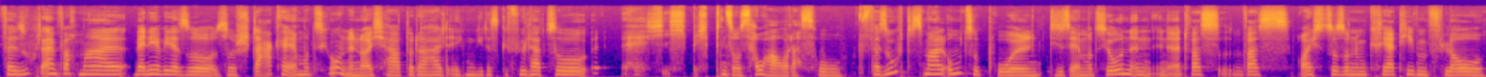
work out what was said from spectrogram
Versucht einfach mal, wenn ihr wieder so, so starke Emotionen in euch habt oder halt irgendwie das Gefühl habt, so, ich, ich, ich bin so sauer oder so. Versucht es mal umzupolen, diese Emotionen in, in etwas, was euch zu so einem kreativen Flow.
